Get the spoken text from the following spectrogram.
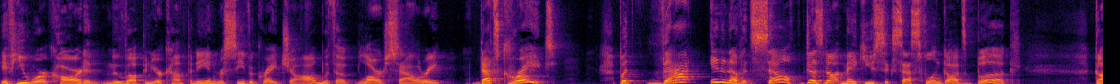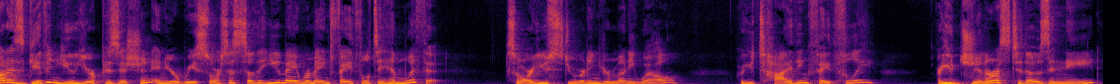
If you work hard and move up in your company and receive a great job with a large salary, that's great. But that in and of itself does not make you successful in God's book. God has given you your position and your resources so that you may remain faithful to Him with it. So, are you stewarding your money well? Are you tithing faithfully? Are you generous to those in need?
